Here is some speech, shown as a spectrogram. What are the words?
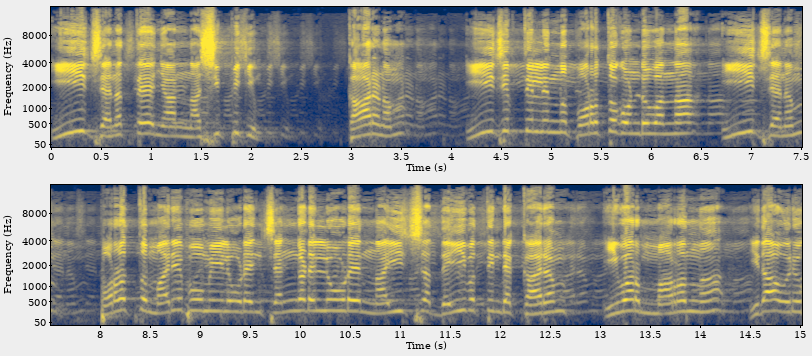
ഈ ജനത്തെ ഞാൻ നശിപ്പിക്കും. കാരണം ഈജിപ്തിൽ നിന്ന് പുറത്തു കൊണ്ടുവന്ന ഈ ജനം പുറത്ത് മരുഭൂമിയിലൂടെയും ചെങ്കടലിലൂടെ നയിച്ച ദൈവത്തിന്റെ കരം ഇവർ മറന്ന് ഇതാ ഒരു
